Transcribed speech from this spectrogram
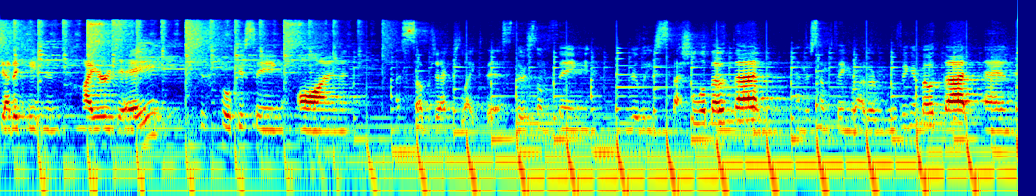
dedicate an entire day to focusing on a subject like this. There's something really special about that, and there's something rather moving about that, and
